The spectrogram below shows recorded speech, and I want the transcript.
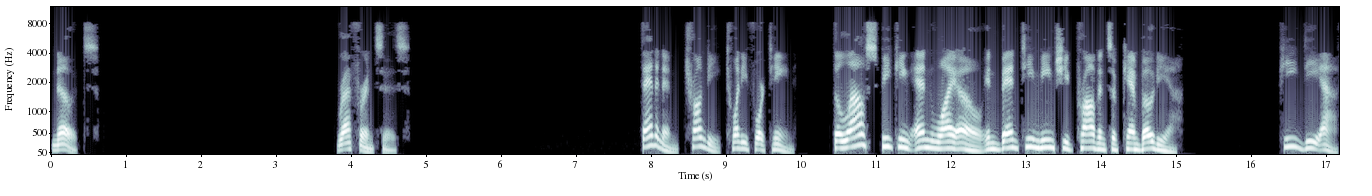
Notes References Thananan, Trongdee 2014. The Lao-speaking NYO in Banteay Meanchey Province of Cambodia. PDF.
